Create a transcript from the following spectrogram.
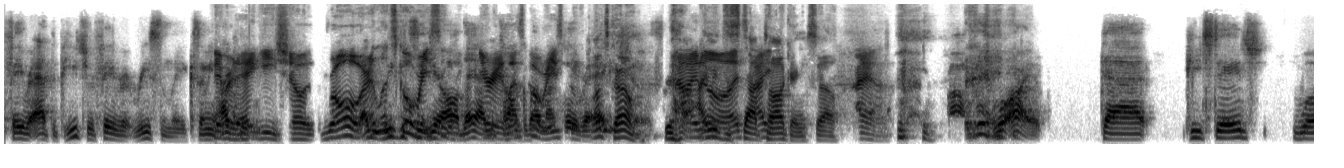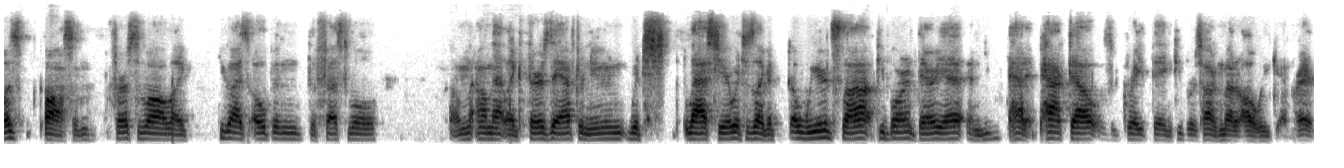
favorite at the peach or favorite recently? Because I mean, Favorite I could, Eggy show? Bro, all right, we let's go recently. all day. I Period. Let's go recently. Let's Eggy go. Yeah, I I, need to stop I- talking. So Yeah. well, all right. That peach stage was awesome. First of all, like you guys opened the festival on, on that like Thursday afternoon, which last year, which is like a, a weird slot. People aren't there yet, and you had it packed out. It was a great thing. People were talking about it all weekend, right?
